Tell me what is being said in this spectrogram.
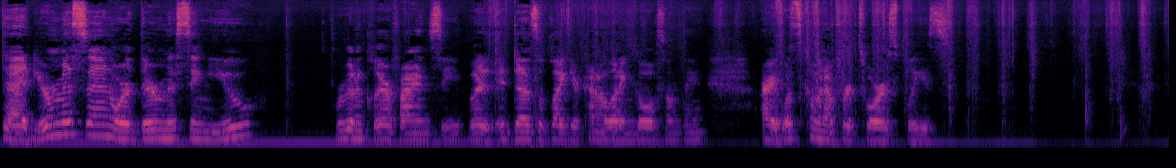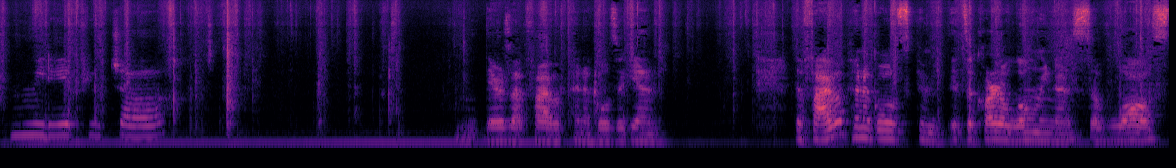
that you're missing or they're missing you. We're going to clarify and see. But it does look like you're kind of letting go of something. All right, what's coming up for Taurus, please? Immediate future. There's that Five of Pentacles again. The Five of Pentacles, can, it's a card of loneliness, of loss,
